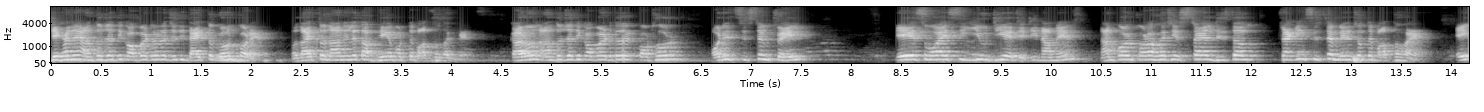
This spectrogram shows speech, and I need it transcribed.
সেখানে আন্তর্জাতিক অপারেটররা যদি দায়িত্ব গ্রহণ করে বা দায়িত্ব না নিলে তা ভেঙে পড়তে বাধ্য থাকবে। কারণ আন্তর্জাতিক অপারেটরদের কঠোর অডিট সিস্টেম ট্রেইল এএসওয়াইসিইউডিএ যেটি নামে। নামকরণ করা হয়েছে স্টাইল ডিজিটাল ট্র্যাকিং সিস্টেম মেনে চলতে বাধ্য হয়। এই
